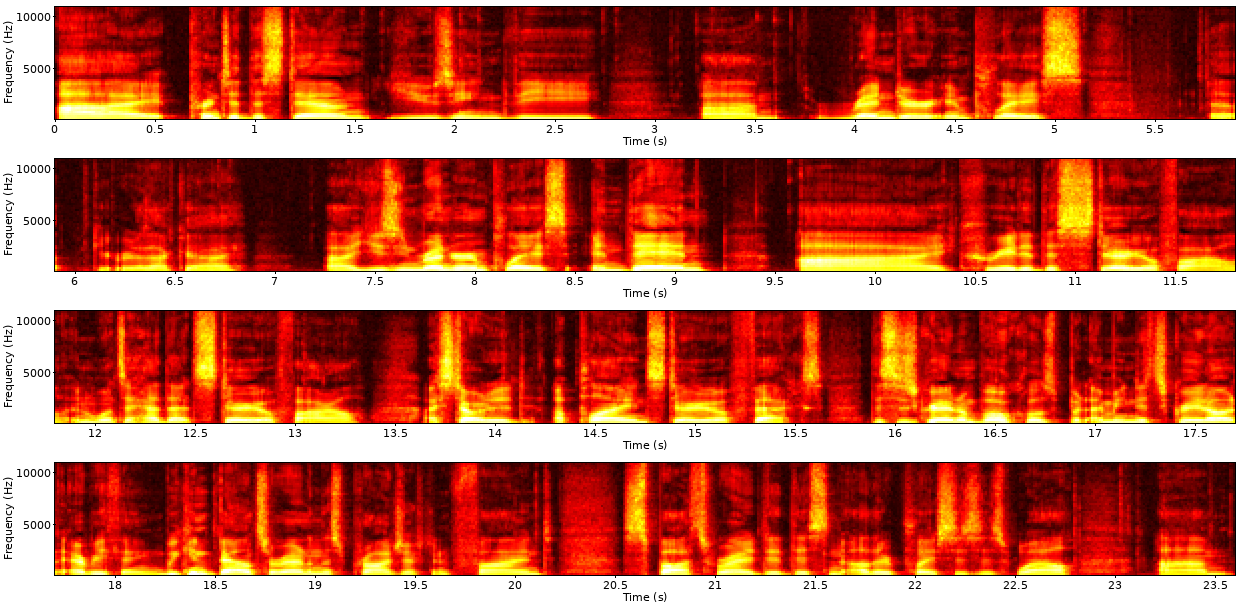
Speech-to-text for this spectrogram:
I printed this down using the um, render in place. Oh, get rid of that guy. Uh, using render in place, and then I created this stereo file, and once I had that stereo file, I started applying stereo effects. This is great on vocals, but I mean, it's great on everything. We can bounce around in this project and find spots where I did this in other places as well. Um,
